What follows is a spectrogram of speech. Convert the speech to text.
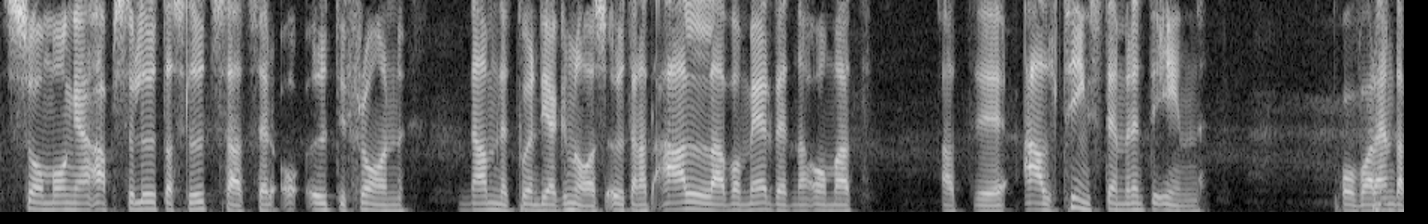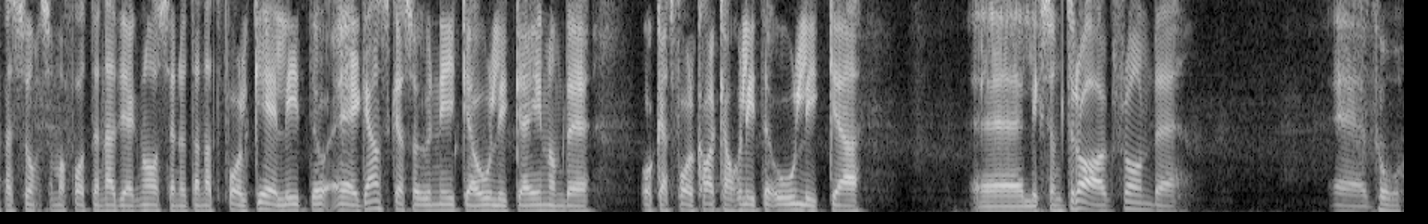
så många absoluta slutsatser utifrån namnet på en diagnos utan att alla var medvetna om att, att eh, allting stämmer inte in på varenda person som har fått den här diagnosen utan att folk är lite är ganska så unika och olika inom det och att folk har kanske lite olika eh, liksom drag från det. Eh, Så.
